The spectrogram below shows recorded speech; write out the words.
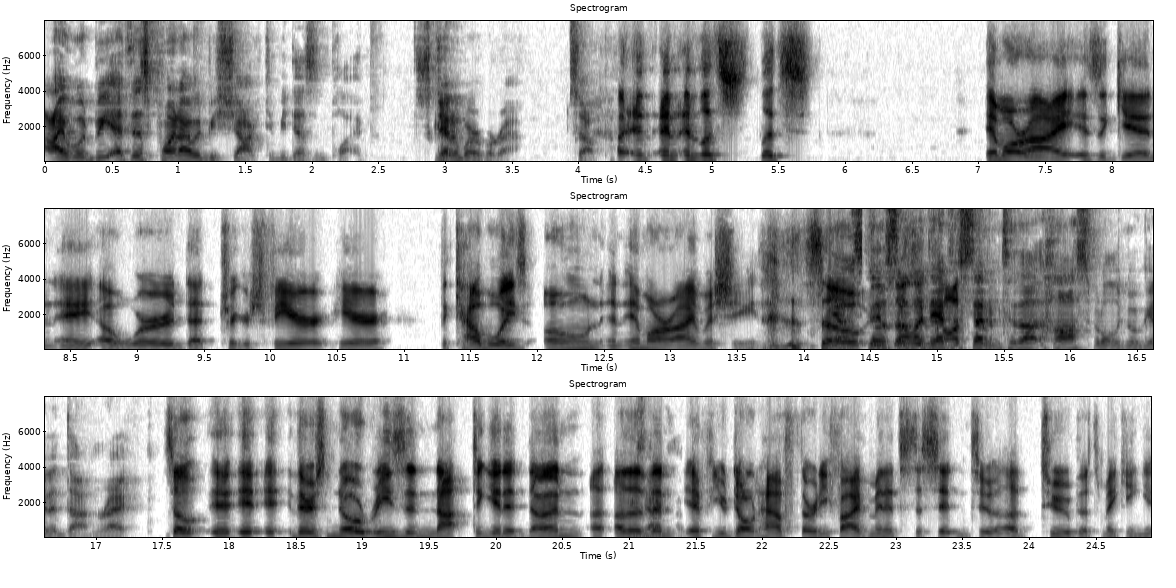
I- would be at this point. I would be shocked if he doesn't play. It's kind of where we're at. So Uh, and, and and let's let's MRI is again a, a word that triggers fear here. The Cowboys own an MRI machine, so, yeah, so it it's not like they have to send him to the hospital to go get it done, right? So it, it, it, there's no reason not to get it done uh, other than if you don't have 35 minutes to sit into a tube that's making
